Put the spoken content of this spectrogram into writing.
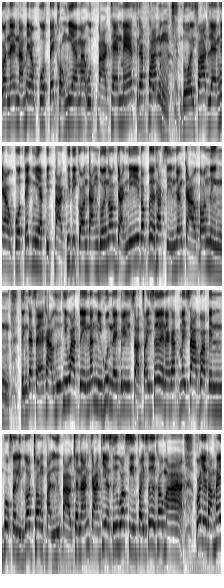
ก็แนะนำให้เอาโกเต็กของเมียมาอุดปากแทนแมสครับท่าน โดยฟาดแรงให้เอาโกเต็กเมียปิดปากพิธีกรดัง โดยนอกจากนี้ ดรทักษิณยังกล่าวตอนหนึ่ง ถึงกระแสข่าวลือที่ว่าตัวเองนั้นมีหุ้นในบริษัทไฟเซอร์นะครับ ไม่ทราบว่าเป็นพวกสลิมลอดช่องปั่นหรือเปล่า ฉะนั้นการที่จะซื้อวัคซีนไฟเซอร์เข้ามา ก็จะทำให้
